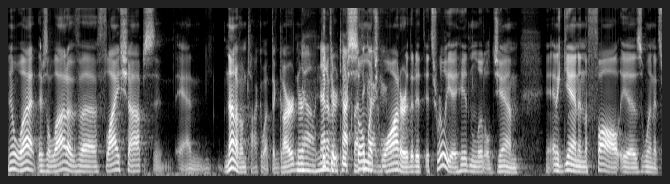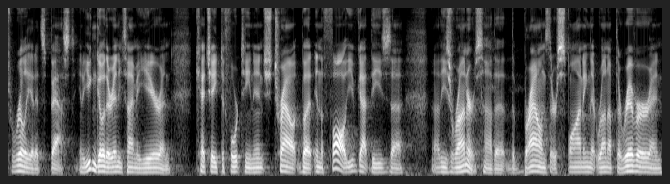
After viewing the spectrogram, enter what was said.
you know what? There's a lot of uh, fly shops, and, and, none of them talk about the Gardner. No, none of them talk There's so the much water that it, it's really a hidden little gem. And again, in the fall is when it's really at its best. You know, you can go there any time of year and catch eight to fourteen inch trout, but in the fall you've got these. Uh, uh, these runners, uh, the the browns that are spawning that run up the river, and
